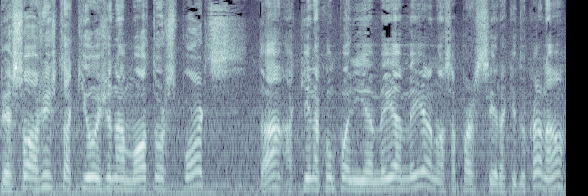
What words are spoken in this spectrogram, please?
Pessoal, a gente está aqui hoje na Motorsports, tá? Aqui na companhia 66, nossa parceira aqui do canal.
